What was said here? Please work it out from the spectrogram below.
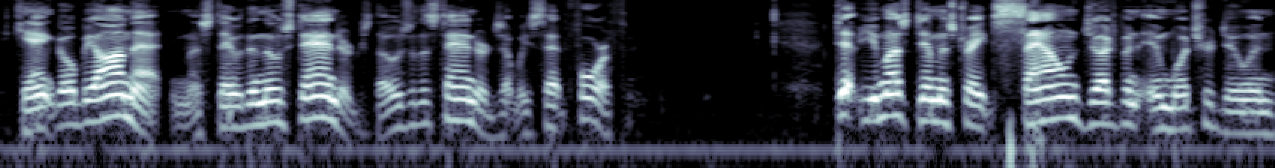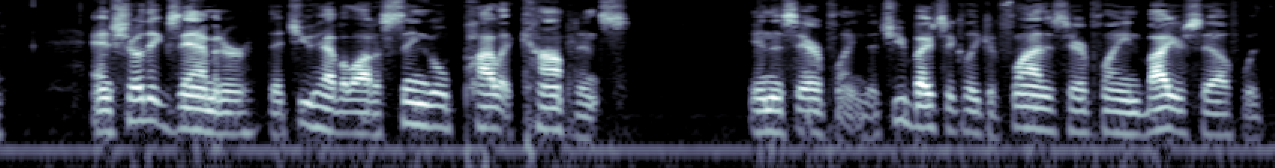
You can't go beyond that. You must stay within those standards. Those are the standards that we set forth. You must demonstrate sound judgment in what you're doing and show the examiner that you have a lot of single pilot competence in this airplane. That you basically could fly this airplane by yourself with,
